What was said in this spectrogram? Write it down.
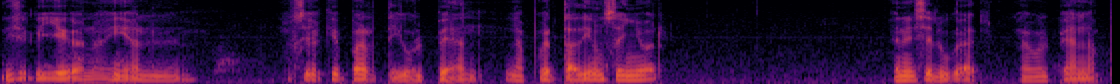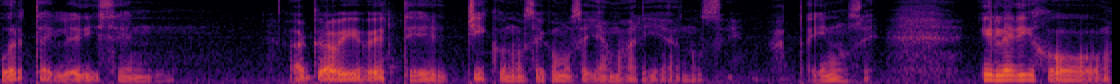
Dice que llegan ahí al... no sé a qué parte y golpean la puerta de un señor en ese lugar. La golpean la puerta y le dicen, acá vive este chico, no sé cómo se llamaría, no sé, hasta ahí no sé. Y le dijo,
